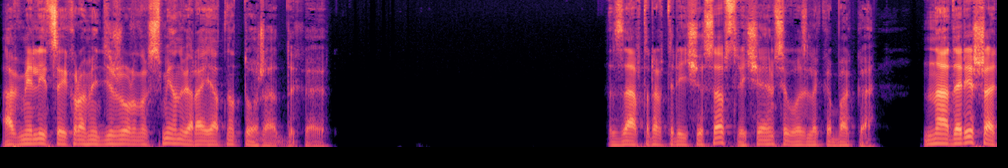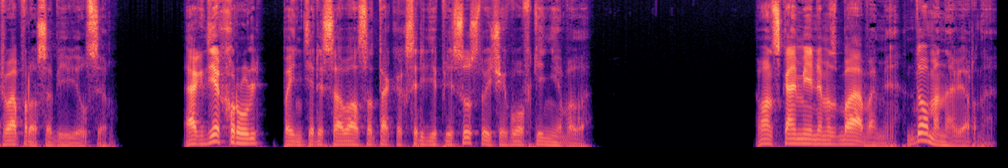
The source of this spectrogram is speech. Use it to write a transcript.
а в милиции, кроме дежурных смен, вероятно, тоже отдыхают. Завтра в три часа встречаемся возле кабака. Надо решать вопрос, объявился. А где Хруль? Поинтересовался, так как среди присутствующих Вовки не было. Он с Камилем с бабами. Дома, наверное.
